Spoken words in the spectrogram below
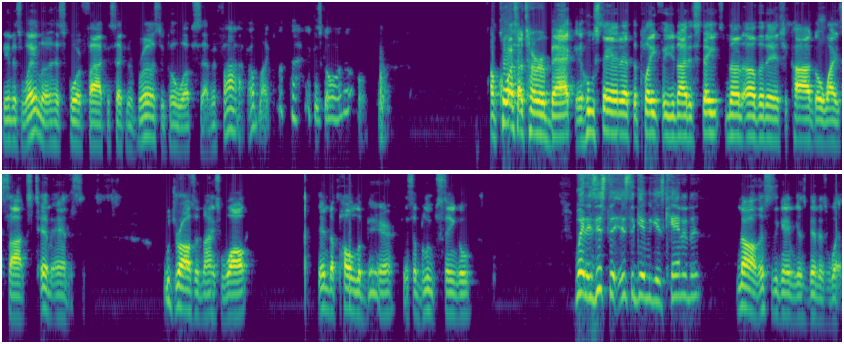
Venezuela has scored five consecutive runs to go up 7 5. I'm like, what the heck is going on? Of course, I turn back, and who's standing at the plate for the United States? None other than Chicago White Sox, Tim Anderson, who draws a nice walk. Then the polar bear gets a bloop single. Wait, is this the is the game against Canada? No, this is the game against Venezuela.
